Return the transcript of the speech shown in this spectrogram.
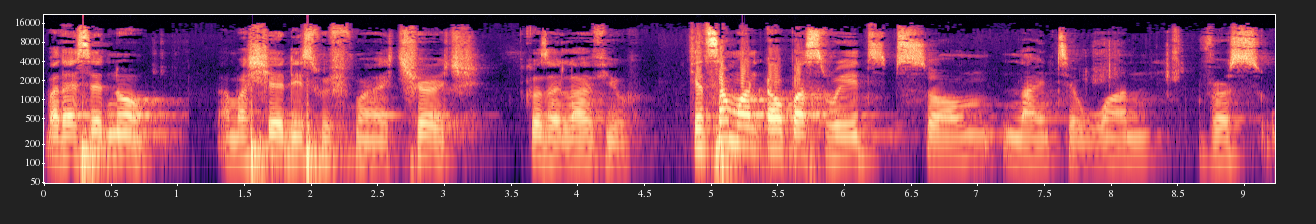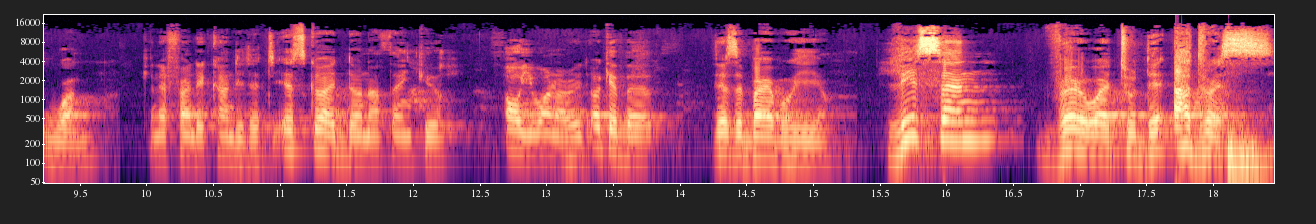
But I said, no, I must share this with my church because I love you. Can someone help us read Psalm 91, verse 1? Can I find a candidate? Yes, go ahead, Donna. Thank you. Oh, you want to read? Okay, Beth. There's a Bible here. Listen very well to the address.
